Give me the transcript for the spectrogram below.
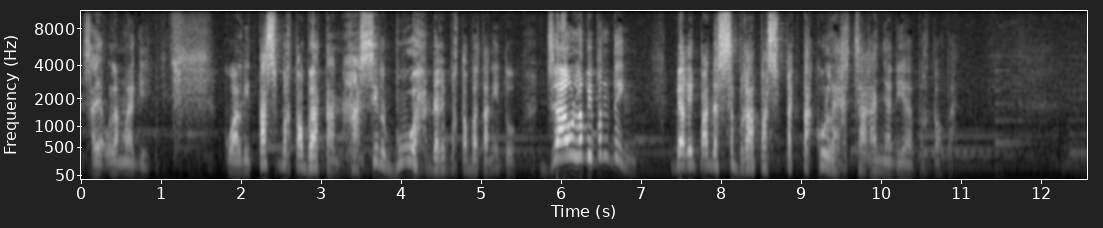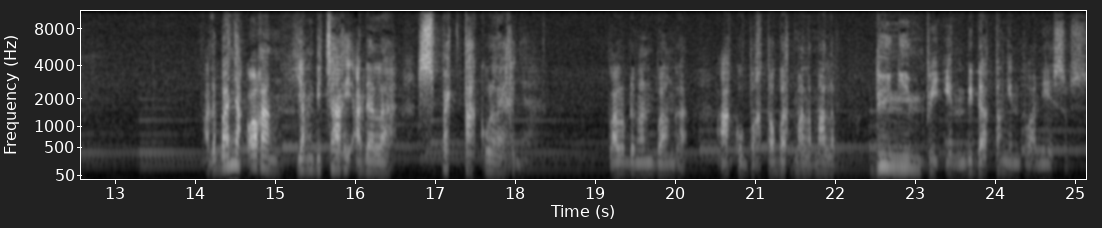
Saya ulang lagi. Kualitas pertobatan, hasil buah dari pertobatan itu jauh lebih penting daripada seberapa spektakuler caranya dia bertobat. Ada banyak orang yang dicari adalah spektakulernya. Lalu dengan bangga, aku bertobat malam-malam, dingimpiin, didatengin Tuhan Yesus.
